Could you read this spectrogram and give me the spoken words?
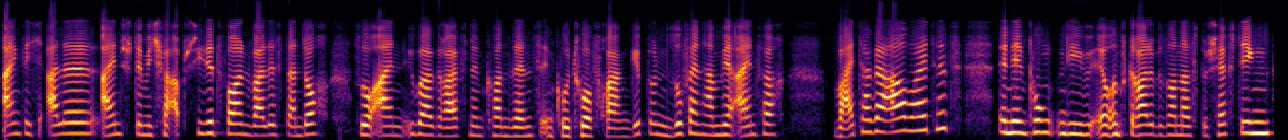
eigentlich alle einstimmig verabschiedet worden, weil es dann doch so einen übergreifenden Konsens in Kulturfragen gibt. Und insofern haben wir einfach weitergearbeitet in den Punkten, die uns gerade besonders beschäftigen,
